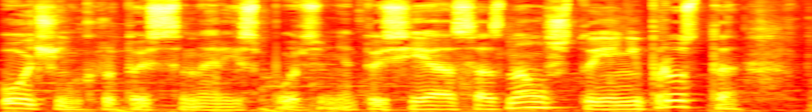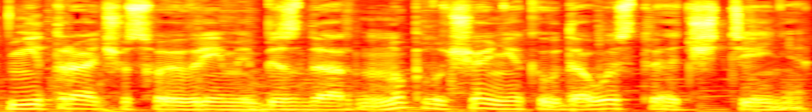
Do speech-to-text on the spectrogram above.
очень крутой сценарий использования. То есть я осознал, что я не просто не трачу свое время бездарно, но получаю некое удовольствие от чтения.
